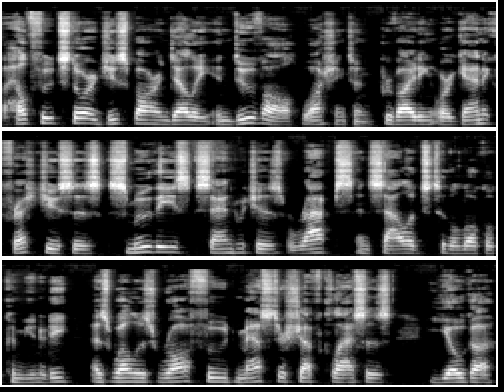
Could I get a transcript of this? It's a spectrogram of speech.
a health food store, juice bar, and deli in Duvall, Washington, providing organic fresh juices, smoothies, sandwiches, wraps, and salads to the local community, as well as raw food master chef classes, yoga,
